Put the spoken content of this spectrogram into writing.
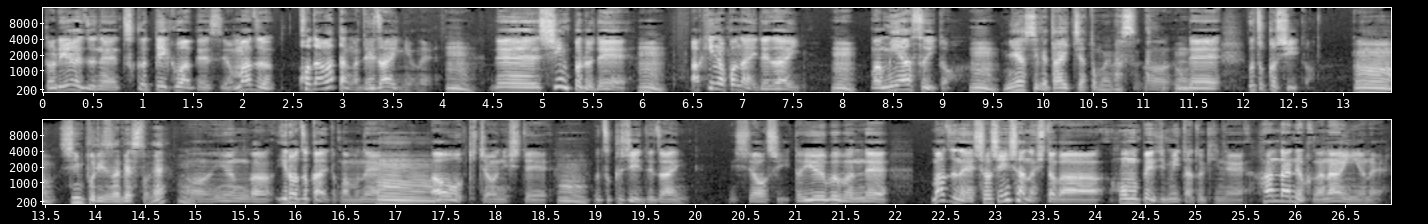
とりあえずね、作っていくわけですよ。まず、こだわったのがデザインよね。うん。で、シンプルで、うん。飽きのこないデザイン。うん。まあ見やすいと。うん。見やすいが第一だと思います。うん、で、美しいと。うん。シンプルイズザベストね。う。うんうんが、色使いとかもね、うん青を基調にして、うん。美しいデザインにしてほしいという部分で、まずね、初心者の人がホームページ見たときね、判断力がないんよね。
